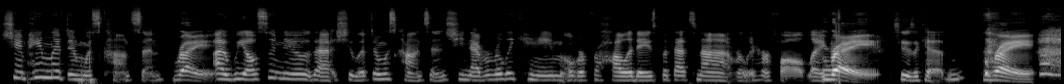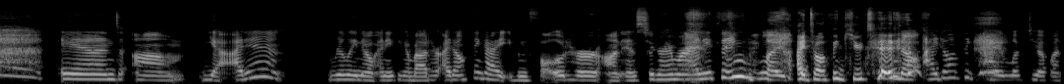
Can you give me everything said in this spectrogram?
Champagne lived in Wisconsin. Right. I, we also knew that she lived in Wisconsin. She never really came over for holidays, but that's not really her fault. Like right. She was a kid. Right. and um yeah, I didn't really know anything about her. I don't think I even followed her on Instagram or anything. Like I don't think you did. No, I don't think I looked you up on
